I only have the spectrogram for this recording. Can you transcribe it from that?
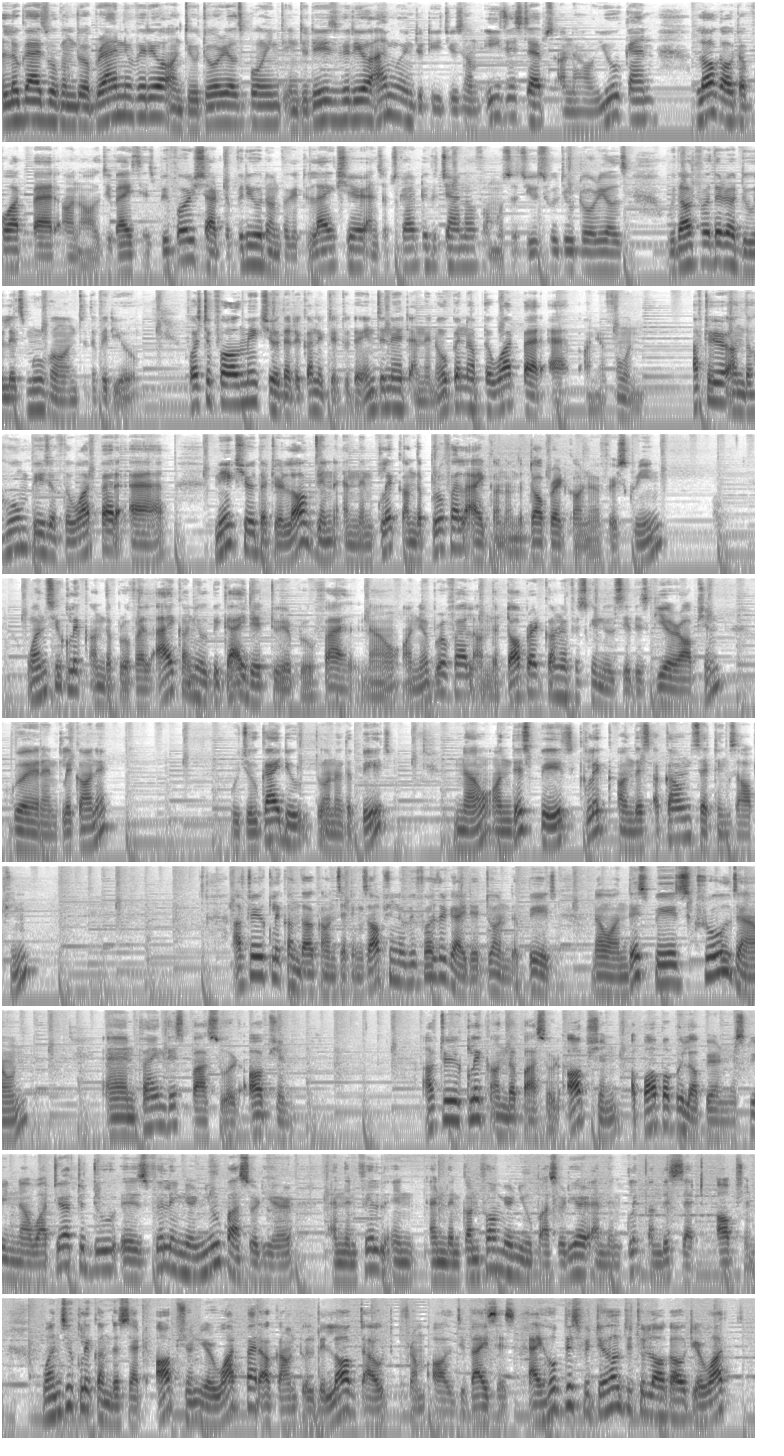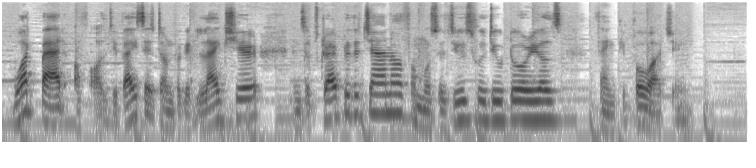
Hello guys, welcome to a brand new video on Tutorials Point. In today's video, I'm going to teach you some easy steps on how you can log out of Wattpad on all devices. Before you start the video, don't forget to like, share and subscribe to the channel for more such useful tutorials. Without further ado, let's move on to the video. First of all, make sure that you're connected to the internet and then open up the Wattpad app on your phone. After you're on the home page of the Wattpad app, make sure that you're logged in and then click on the profile icon on the top right corner of your screen. Once you click on the profile icon, you'll be guided to your profile. Now, on your profile, on the top right corner of your screen, you'll see this gear option. Go ahead and click on it, which will guide you to another page. Now, on this page, click on this account settings option. After you click on the account settings option, you'll be further guided to another page. Now, on this page, scroll down and find this password option. After you click on the password option, a pop-up will appear on your screen. Now what you have to do is fill in your new password here and then fill in and then confirm your new password here and then click on this set option. Once you click on the set option, your Wattpad account will be logged out from all devices. I hope this video helped you to log out your Watt Wattpad of all devices. Don't forget to like, share and subscribe to the channel for more such useful tutorials. Thank you for watching.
